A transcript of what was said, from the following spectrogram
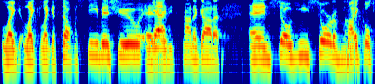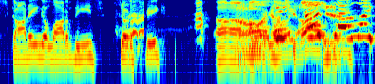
like like like a self-esteem issue and, Yeah. and he's kind of got a and so he's sort of Michael Scotting a lot of these, so to speak. Uh, Oh my uh, God. like, It oh, Yeah. sound like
